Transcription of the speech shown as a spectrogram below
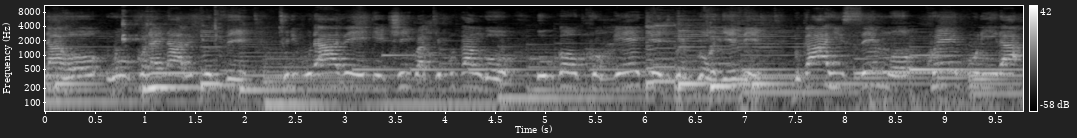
naho nk'uko nari nabivuze turi burabe icigwa kivuga ngo ubwoko bwegejwe bwonyene bwahisemwo kwegurira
